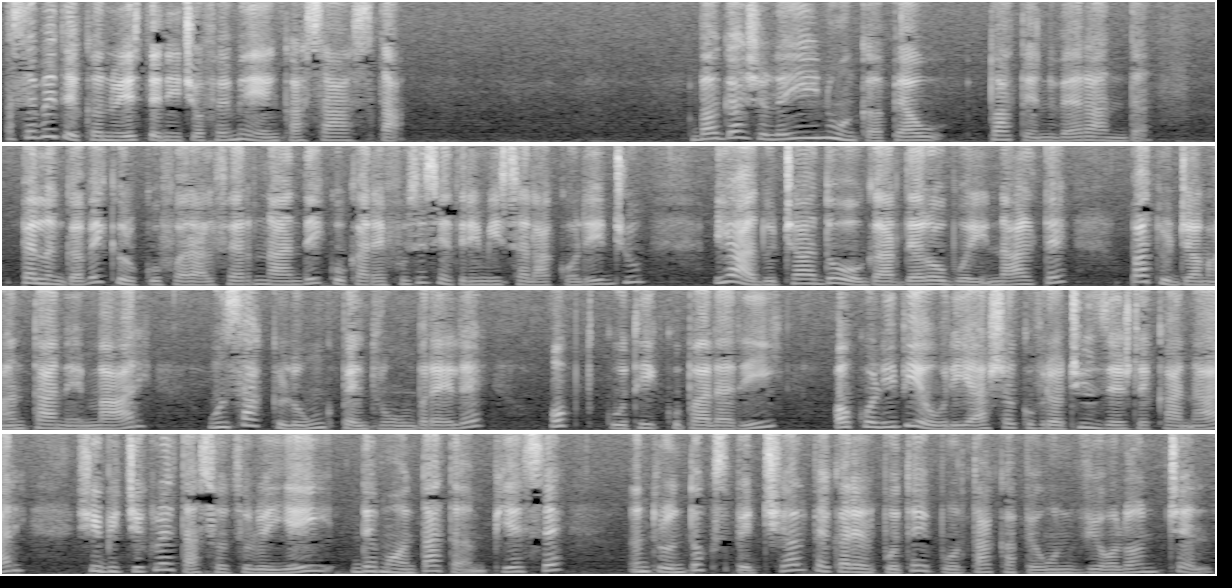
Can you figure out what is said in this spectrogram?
Se vede că nu este nicio femeie în casa asta." Bagajele ei nu încăpeau toate în verandă. Pe lângă vechiul cufăr al Fernandei, cu care fusese trimisă la colegiu, ea aducea două garderoburi înalte, patru geamantane mari, un sac lung pentru umbrele, opt cutii cu pălării, o colivie uriașă cu vreo 50 de canari și bicicleta soțului ei, demontată în piese, într-un toc special pe care îl puteai purta ca pe un violoncel.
